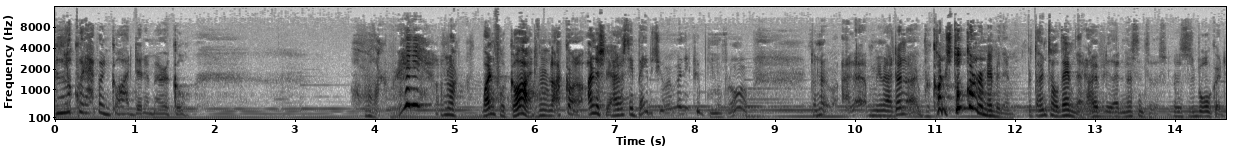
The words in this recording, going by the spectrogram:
And look what happened. God did a miracle. I'm like, really? I'm like, for God. I, mean, I can't, honestly, I don't say, baby, do you remember these people? I'm oh, don't know. I, I, mean, I don't know. I can't, still can't remember them, but don't tell them that. Hopefully they don't listen to this. This is awkward.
